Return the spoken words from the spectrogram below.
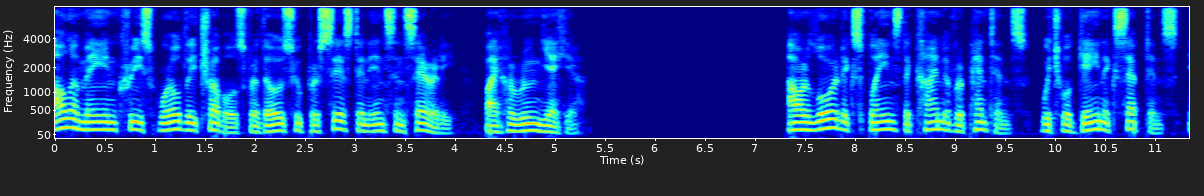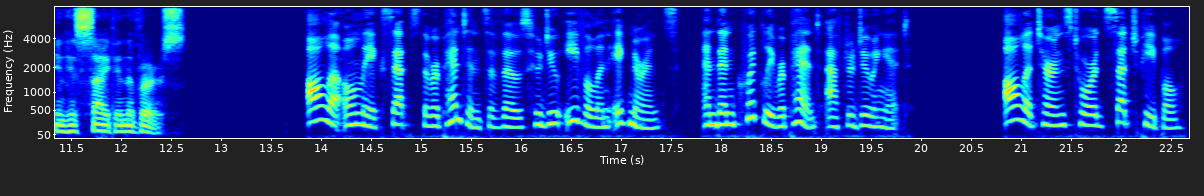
Allah may increase worldly troubles for those who persist in insincerity, by Harun Yahya. Our Lord explains the kind of repentance which will gain acceptance in His sight in the verse. Allah only accepts the repentance of those who do evil in ignorance, and then quickly repent after doing it. Allah turns towards such people.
